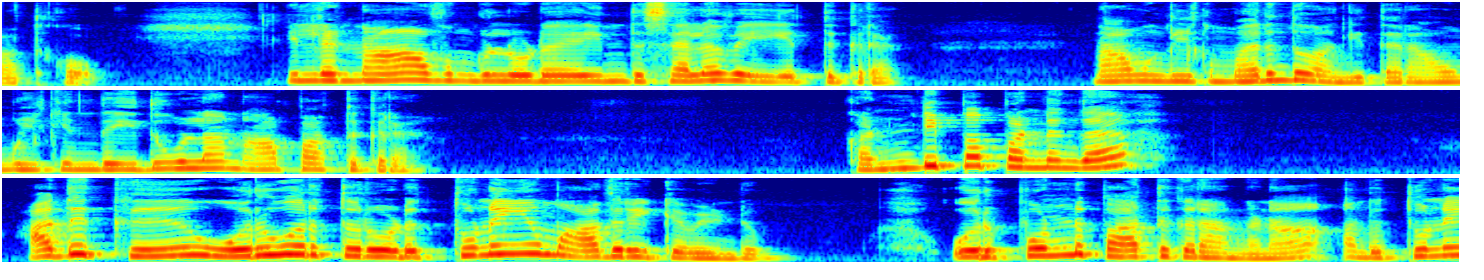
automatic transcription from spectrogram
பார்த்துக்கோ இல்லை நான் அவங்களோட இந்த செலவை ஏற்றுக்கிறேன் நான் அவங்களுக்கு மருந்து வாங்கி தரேன். அவங்களுக்கு இந்த இதுவெல்லாம் நான் பார்த்துக்கிறேன் கண்டிப்பாக பண்ணுங்க. அதுக்கு ஒரு ஒருத்தரோட துணையும் ஆதரிக்க வேண்டும். ஒரு பொண்ணு பார்த்துக்கிறாங்கன்னா அந்த துணை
